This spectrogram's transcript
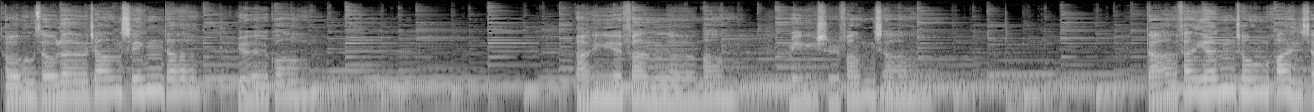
偷走了掌心的月光。白夜泛了忙，迷失方向。打翻眼中幻想，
